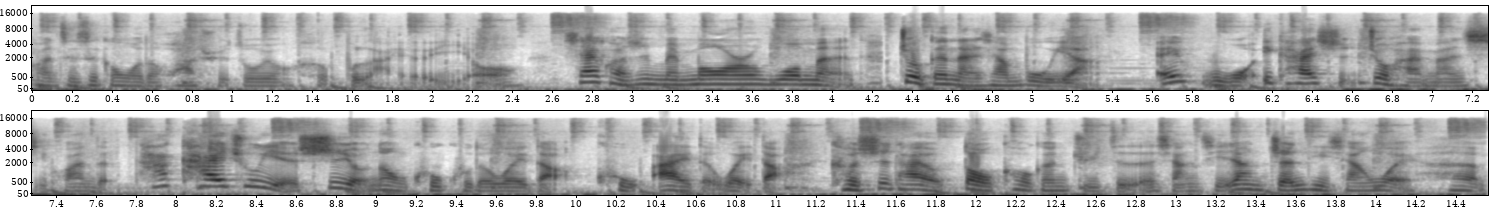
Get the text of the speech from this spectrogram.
款只是跟我的化学作用合不来而已哦。下一款是 Memoir Woman，就跟男香不一样。哎，我一开始就还蛮喜欢的。它开出也是有那种苦苦的味道，苦艾的味道。可是它有豆蔻跟橘子的香气，让整体香味很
